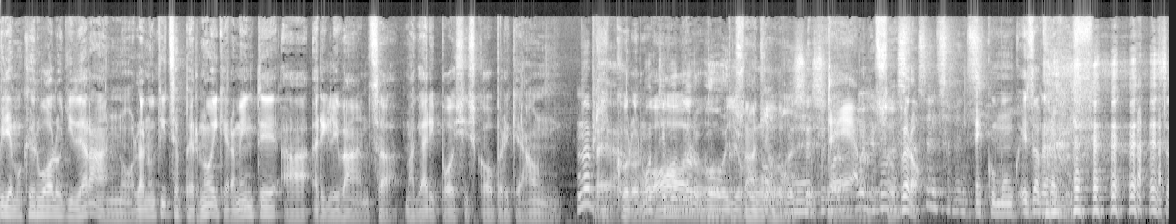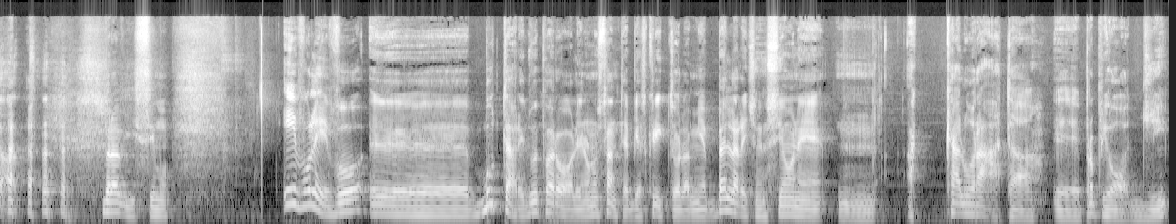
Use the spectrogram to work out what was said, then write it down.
Vediamo che ruolo gli daranno. La notizia per noi chiaramente ha rilevanza, magari poi si scopre che ha un Vabbè, piccolo un motivo ruolo, d'orgoglio un personaggio comunque, sì, sì. terzo, però è comunque esatto, bravissimo. esatto. Bravissimo. E volevo eh, buttare due parole, nonostante abbia scritto la mia bella recensione mh, accalorata eh, proprio oggi,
